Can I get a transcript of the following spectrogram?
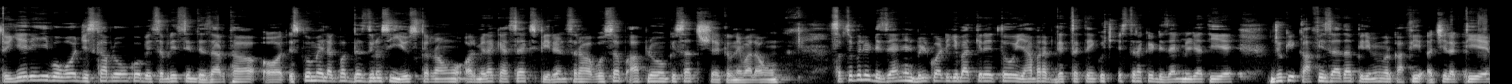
तो ये रही वो वॉच जिसका आप लोगों को बेसब्री से इंतज़ार था और इसको मैं लगभग दस दिनों से यूज़ कर रहा हूँ और मेरा कैसा एक्सपीरियंस रहा, वो सब आप लोगों के साथ शेयर करने वाला हूँ। सबसे पहले डिज़ाइन एंड बिल्ड क्वालिटी की बात करें तो यहाँ पर आप देख सकते हैं, कुछ इस तरह की डिज़ाइन मिल जाती है, जो कि काफ़ी ज़्यादा प्रीमियम और काफ़ी अच्छी लगती है।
